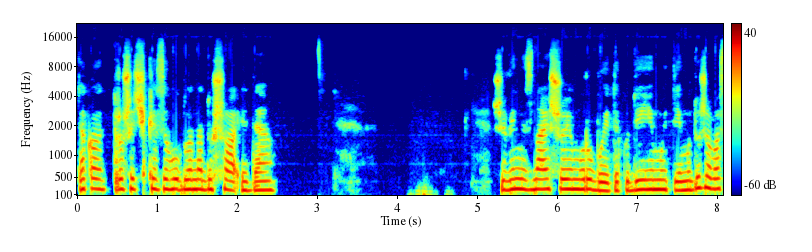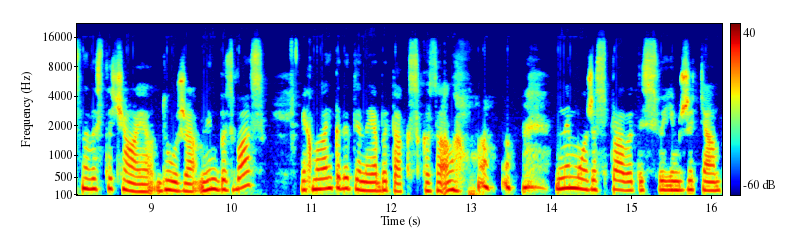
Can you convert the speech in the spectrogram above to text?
Така трошечки загублена душа іде. Що він не знає, що йому робити, куди йому йти. Йому дуже вас не вистачає. Дуже. Він без вас, як маленька дитина, я би так сказала, не може справитись зі своїм життям.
